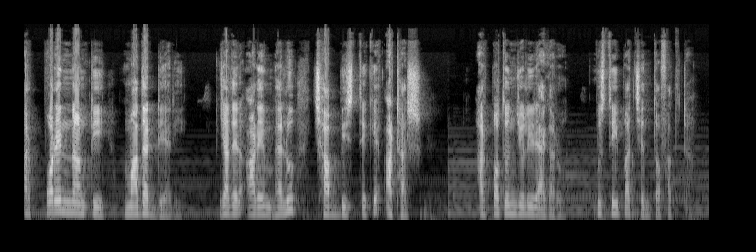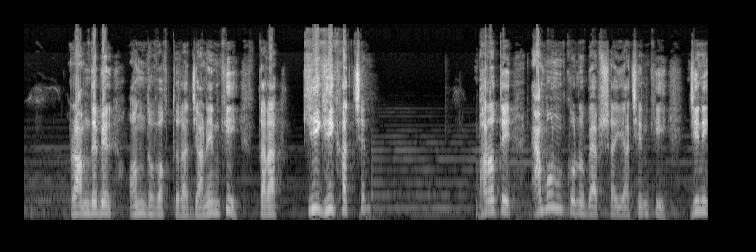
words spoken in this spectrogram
আর পরের নামটি মাদার ডেয়ারি, যাদের আর এম ভ্যালু ছাব্বিশ থেকে আঠাশ। আর পতঞ্জলির এগারো। বুঝতেই পাচ্ছেন তফাতটা রামদেবের অন্ধভক্তরা জানেন কি? তারা কি ঘি খাচ্ছেন? ভারতে এমন কোনো ব্যবসায়ী আছেন কি, যিনি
